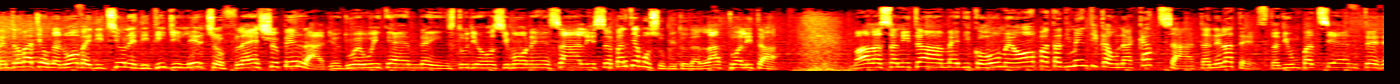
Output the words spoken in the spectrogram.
Bentrovati a una nuova edizione di TG Lercio Flash per Radio 2 Weekend. In studio Simone Salis. Partiamo subito dall'attualità. Ma la sanità medico omeopata dimentica una cazzata nella testa di un paziente.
